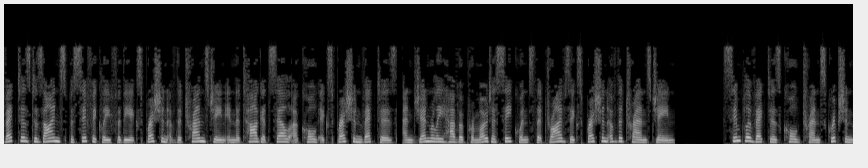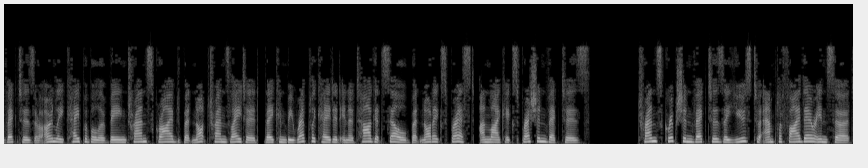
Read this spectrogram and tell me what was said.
Vectors designed specifically for the expression of the transgene in the target cell are called expression vectors, and generally have a promoter sequence that drives expression of the transgene. Simpler vectors called transcription vectors are only capable of being transcribed but not translated, they can be replicated in a target cell but not expressed, unlike expression vectors. Transcription vectors are used to amplify their insert.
